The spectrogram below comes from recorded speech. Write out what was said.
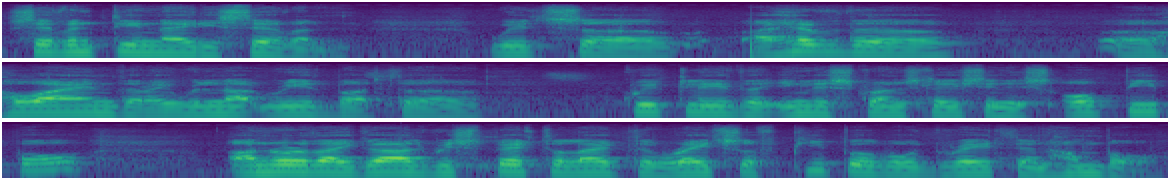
1797, which uh, I have the uh, Hawaiian that I will not read, but uh, quickly the English translation is, O people, honor thy God, respect alike the rights of people, both great and humble.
